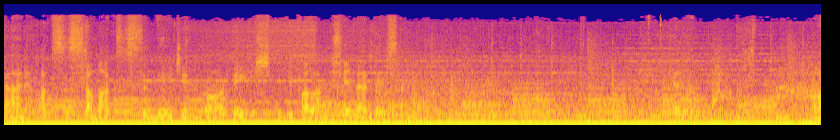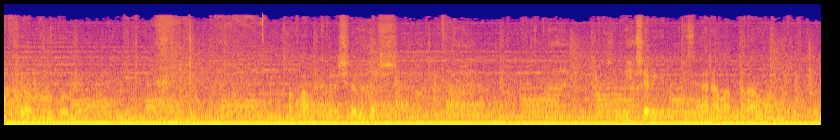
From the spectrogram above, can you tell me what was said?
Yani haksızsam haksızsın diyeceğim. Kardeş gibi falan bir şeyler dersen yani. Afyon olduğumu. Kafam karışabilir. Şimdi içeri girip bizim elemanları almam gerekiyor.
